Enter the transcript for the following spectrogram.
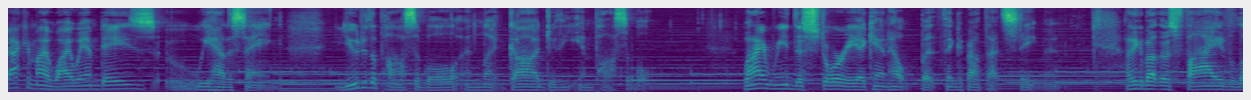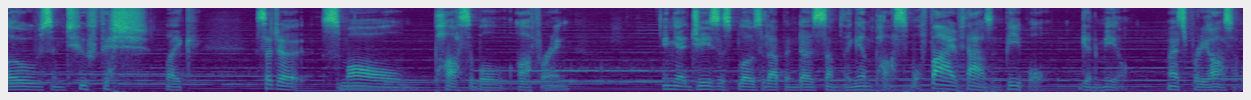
Back in my YWAM days, we had a saying You do the possible and let God do the impossible. When I read this story, I can't help but think about that statement. I think about those five loaves and two fish, like such a small possible offering. And yet Jesus blows it up and does something impossible. 5,000 people get a meal. That's pretty awesome.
